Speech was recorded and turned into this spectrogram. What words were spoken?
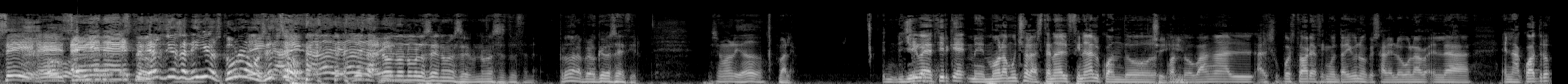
Sí, eh, Ojo. se viene esto. ¡Especial Señores Anillos! ¿Cómo no lo hemos Venga, hecho? venga, dale, dale, Ya está. David. No, no, no me lo sé, no me lo sé, no me lo sé esta escena. Perdona, pero ¿qué vas a decir? Se me ha olvidado. Vale. Yo iba a decir que me mola mucho la escena del final cuando, Sí. cuando van al, al supuesto Área 51, que sale luego en la, en, la, en la 4.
